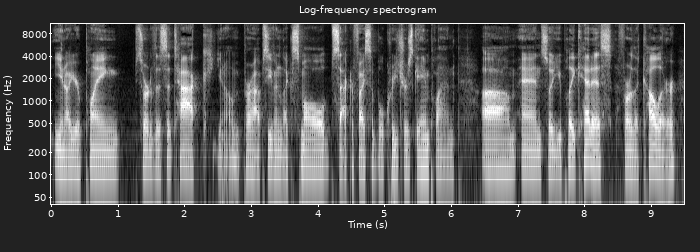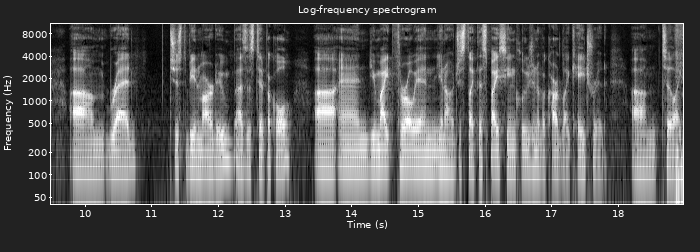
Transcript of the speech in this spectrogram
you know you're playing sort of this attack, you know, perhaps even like small sacrificable creatures game plan. Um, and so you play Kediss for the color, um, red, just to be in Mardu, as is typical. Uh, and you might throw in, you know, just like the spicy inclusion of a card like Hatred um, to like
